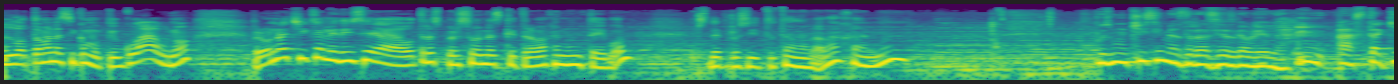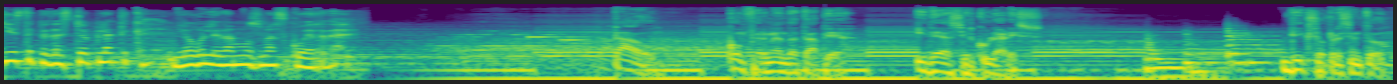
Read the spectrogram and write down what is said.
lo toman así como que wow, ¿no? Pero una chica le dice a otras personas que trabajan en un table, pues de prostituta no la bajan, ¿no? Pues muchísimas gracias, Gabriela. Hasta aquí este pedacito de plática. Luego le damos más cuerda. Tao, con Fernanda Tapia. Ideas circulares. Dixo presentó.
